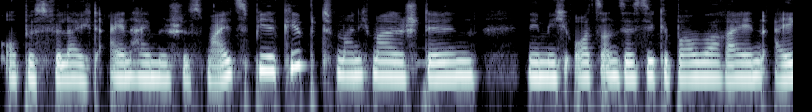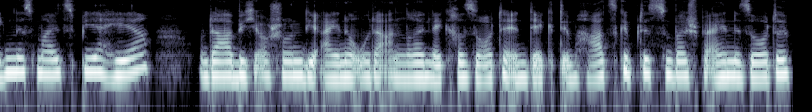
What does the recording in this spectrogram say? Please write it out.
ob es vielleicht einheimisches Malzbier gibt. Manchmal stellen nämlich ortsansässige Brauereien eigenes Malzbier her. Und da habe ich auch schon die eine oder andere leckere Sorte entdeckt. Im Harz gibt es zum Beispiel eine Sorte.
